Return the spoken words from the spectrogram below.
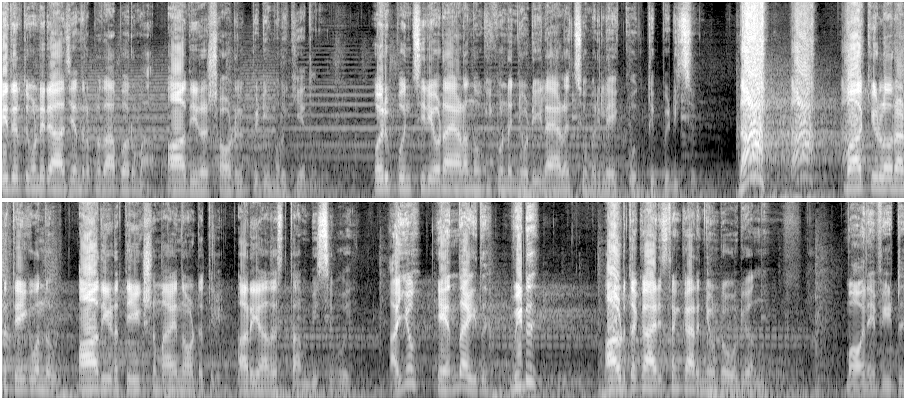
എതിർത്തുകൊണ്ട് രാജേന്ദ്ര പ്രതാപ് വർമ്മ ആദിയുടെ ഷോട്ടിൽ പിടിമുറുക്കിയതും ഒരു പുഞ്ചിരിയോടെ അയാളെ നോക്കിക്കൊണ്ട് ഞൊടിയിൽ അയാളെ ചുമരിലേക്ക് കുത്തിപ്പിടിച്ചു. ബാക്കിയുള്ളവർ അടുത്തേക്ക് വന്നു. ആദിയുടെ തീക്ഷ്ണമായ നോട്ടത്തിൽ അറിയാതെ സ്തംഭിച്ചു പോയി അയ്യോ എന്താ ഇത്? വിട്. അവിടുത്തെ കാര്യസ്ഥൻ കരഞ്ഞുകൊണ്ട് ഓടി വന്നു. മോനെ വീട്ട്.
